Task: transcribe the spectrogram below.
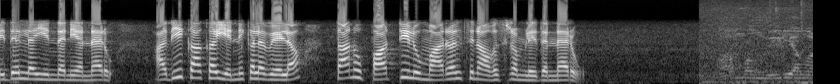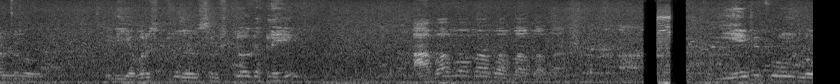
ఐదేళ్ళయ్యిందని అన్నారు. అదీ కాక ఎన్నికల వేళ తాను పార్టీలు మారాల్సిన అవసరం లేదన్నారు. మీడియా వాళ్ళు ఇది ఎవరి సృష్టిలో కానీ ఏమి ఫోన్లు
